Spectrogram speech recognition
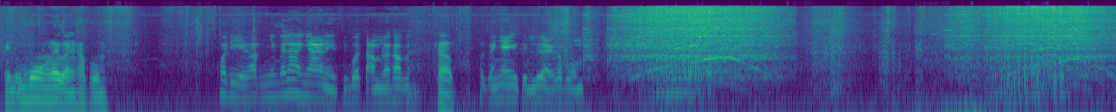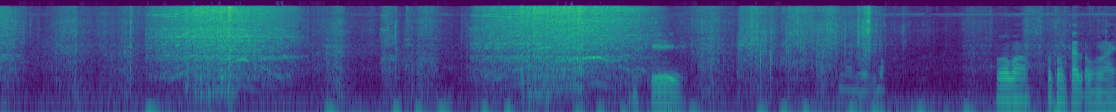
เป็นอุโมงค์เลยบ้านครับผมพอดีครับยังไม่ล่างยางนี่สิบต่ำแล้วครับ ครับเพื่อกันใหญ่ขึ้นเรื่อยครับผม เคงานเลยบ่เพราะว่าก็ต้องตัดออกหลาย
